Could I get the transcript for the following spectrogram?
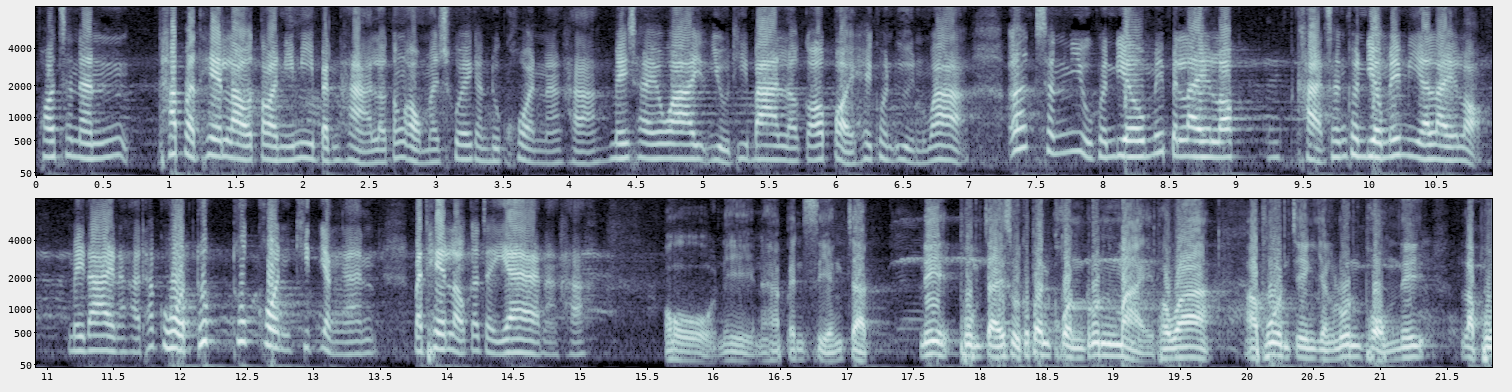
เพราะฉะนั้นถ้าประเทศเราตอนนี้มีปัญหาเราต้องออกมาช่วยกันทุกคนนะคะ ไม่ใช่ว่าอยู่ที่บ้านแล้วก็ปล่อยให้คนอื่นว่า เออฉันอยู่คนเดียวไม่เป็นไรหรอกขาดฉันคนเดียวไม่มีอะไรหรอกไม่ได้นะคะ ถ้าคนทุกทุกคนคิดอย่างนั้นประเทศเราก็จะแย่นะคะ โอ้นี่นะฮะเป็นเสียงจากนี่ภูมิใจสุดก็เป็นคนรุ่นใหม่ เพราะว่าอาพูดจริงอย่างรุ่นผมนี่หลับหู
